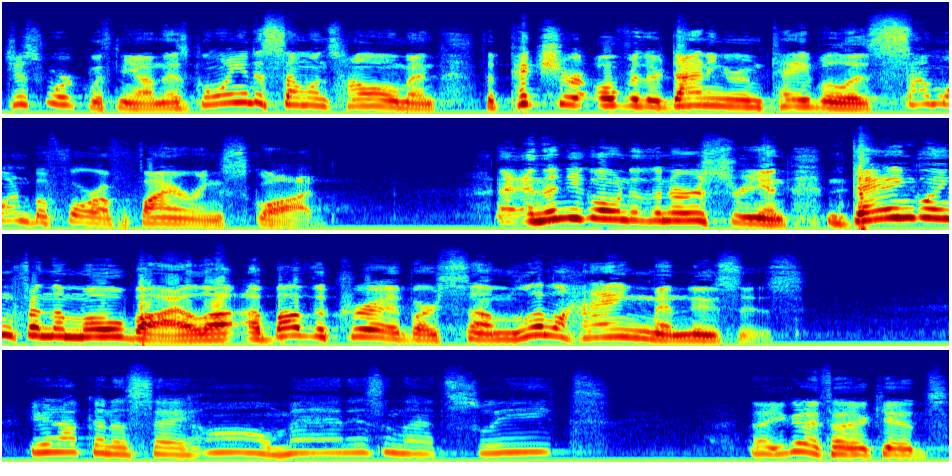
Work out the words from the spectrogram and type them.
just work with me on this, going into someone's home and the picture over their dining room table is someone before a firing squad. And then you go into the nursery and dangling from the mobile uh, above the crib are some little hangman nooses. You're not going to say, oh man, isn't that sweet? No, you're going to tell your kids,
